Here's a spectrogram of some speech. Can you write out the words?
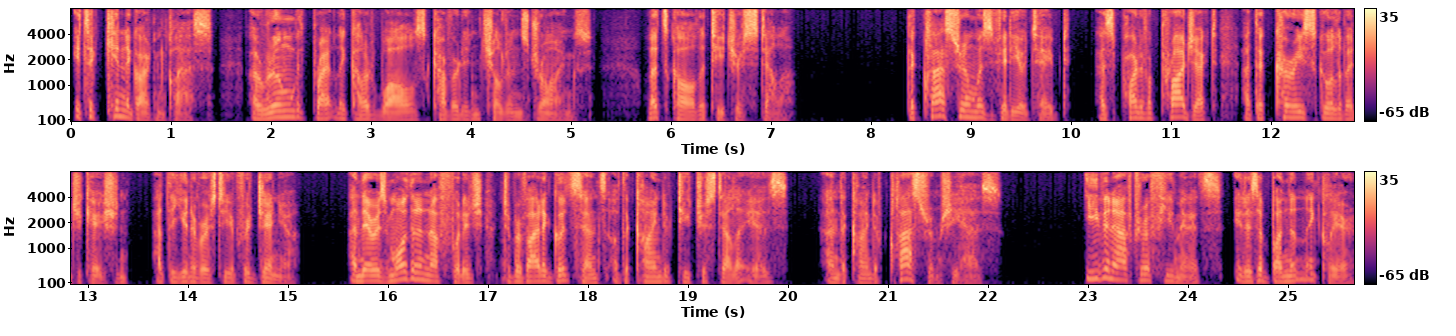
It's a kindergarten class, a room with brightly colored walls covered in children's drawings. Let's call the teacher Stella. The classroom was videotaped as part of a project at the Curry School of Education at the University of Virginia, and there is more than enough footage to provide a good sense of the kind of teacher Stella is and the kind of classroom she has. Even after a few minutes, it is abundantly clear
